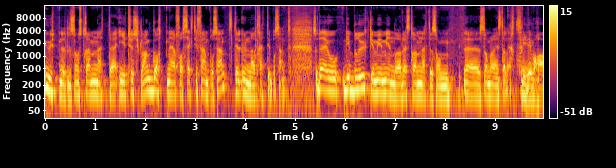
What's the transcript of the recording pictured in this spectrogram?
utnyttelsen av strømnettet i Tyskland gått ned fra 65% til under 30% Så det er jo, De bruker mye mindre av det strømnettet som, eh, som er installert. Fordi de må ha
